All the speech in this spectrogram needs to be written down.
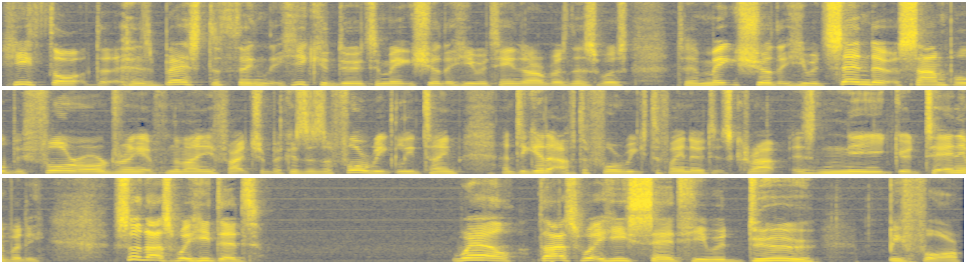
he thought that his best thing that he could do to make sure that he retained our business was to make sure that he would send out a sample before ordering it from the manufacturer because there's a four week lead time, and to get it after four weeks to find out it's crap is nae good to anybody. So that's what he did. Well, that's what he said he would do before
